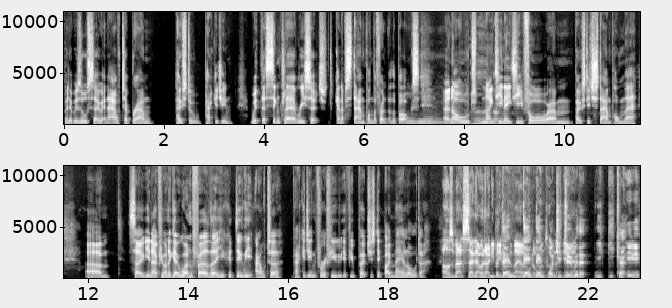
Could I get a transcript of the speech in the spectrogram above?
but it was also an outer brown postal packaging with the Sinclair Research kind of stamp on the front of the box, an old 1984 um, postage stamp on there. Um, so you know, if you want to go one further, you could do the outer packaging for if you if you purchased it by mail order. I was about to say that would only be But for the then, mail then, order then ones, what do you wouldn't do it? with it? You, you can't. You,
